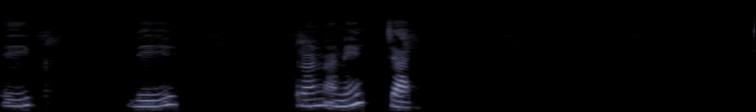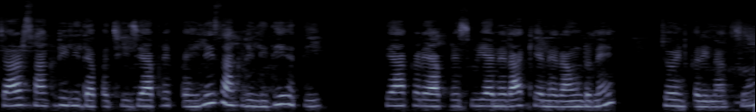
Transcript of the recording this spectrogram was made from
એક, બે, ત્રણ અને ચાર. ચાર સાંકળી લીધા પછી જે આપણે પહેલી સાંકળી લીધી હતી ત્યાં આગળ આપણે સૂયાને રાખી અને રાઉન્ડને જોઈન્ટ કરી નાખશું.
